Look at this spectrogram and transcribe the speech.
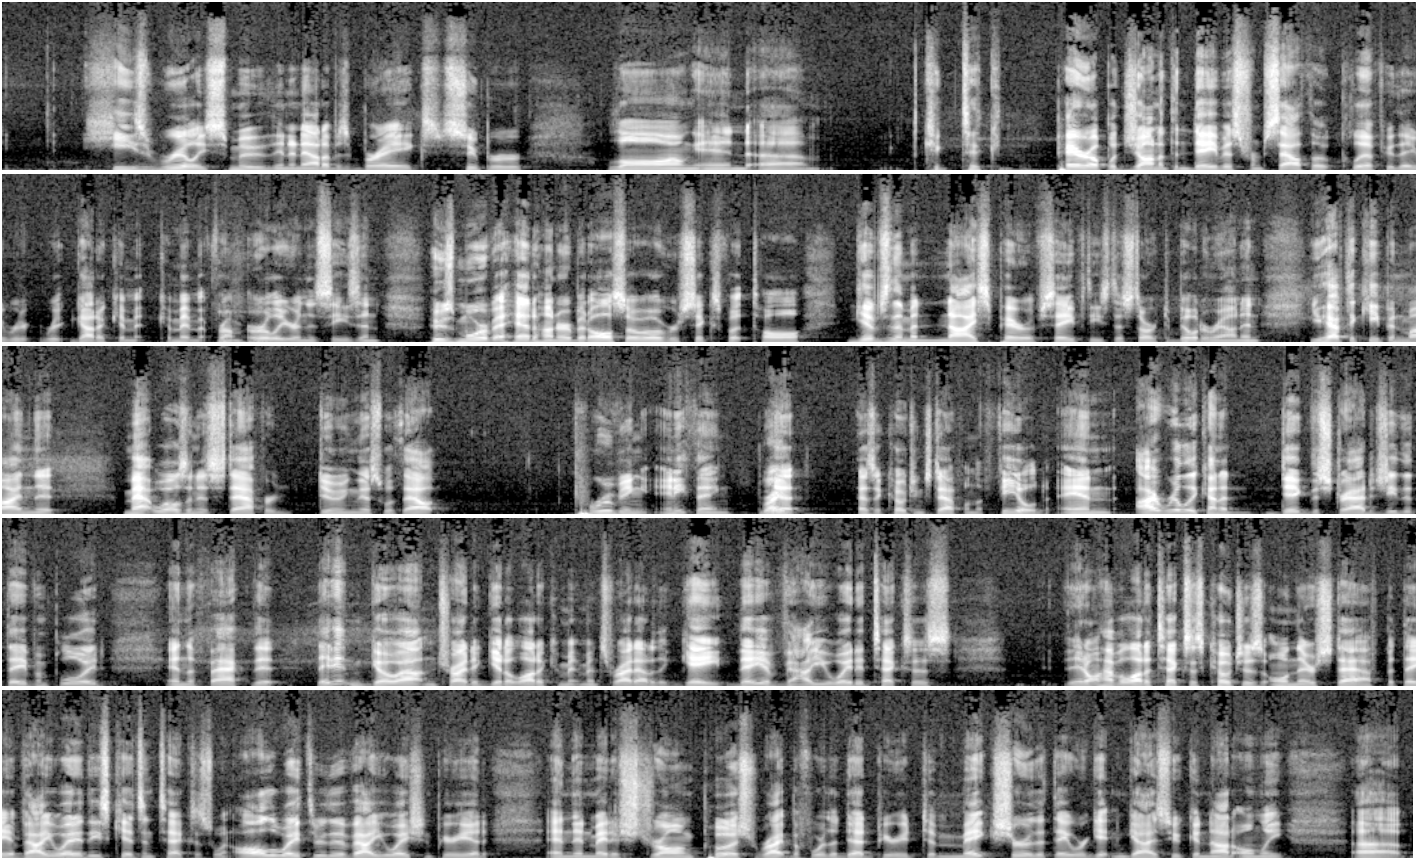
he's really smooth in and out of his breaks, super long, and um, c- to c- pair up with Jonathan Davis from South Oak Cliff, who they re- re- got a commit- commitment from mm-hmm. earlier in the season, who's more of a headhunter but also over six foot tall, gives them a nice pair of safeties to start to build around. And you have to keep in mind that Matt Wells and his staff are doing this without proving anything Right. yet as a coaching staff on the field. And I really kind of dig the strategy that they've employed and the fact that they didn't go out and try to get a lot of commitments right out of the gate. They evaluated Texas. They don't have a lot of Texas coaches on their staff, but they evaluated these kids in Texas, went all the way through the evaluation period, and then made a strong push right before the dead period to make sure that they were getting guys who can not only uh,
